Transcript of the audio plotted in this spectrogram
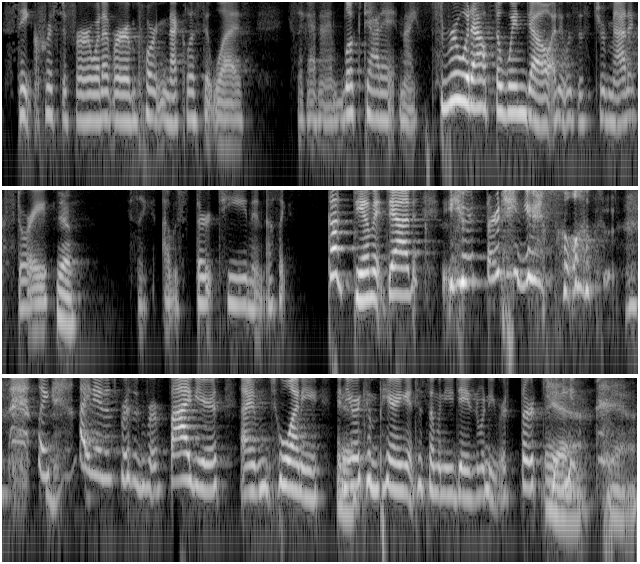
St. Christopher or whatever important necklace it was. He's like, and I looked at it and I threw it out the window. And it was this dramatic story. Yeah. He's like, I was 13. And I was like, God damn it, Dad. You're 13 years old. like, I dated this person for five years. I'm 20. And Yeah. you were comparing it to someone you dated when you were 13. Yeah. Yeah.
